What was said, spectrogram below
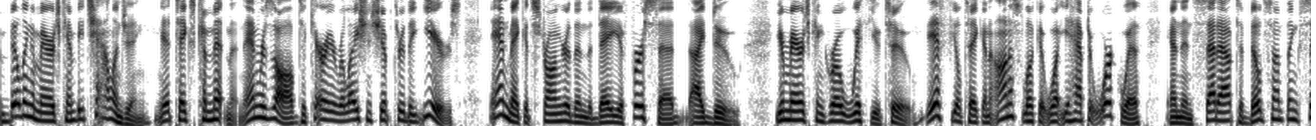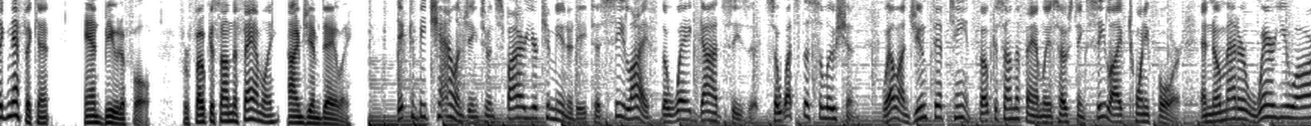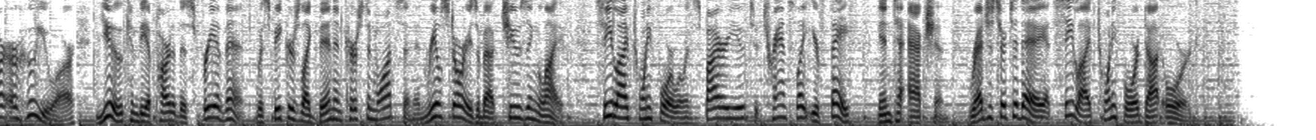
Building a marriage can be challenging. It takes commitment and resolve to carry a relationship through the years and make it stronger than the day you first said, I do. Your marriage can grow with you too, if you'll take an honest look at what you have to work with and then set out to build something significant and beautiful. For Focus on the Family, I'm Jim Daly. It can be challenging to inspire your community to see life the way God sees it. So, what's the solution? Well, on June 15th, Focus on the Family is hosting See Life 24. And no matter where you are or who you are, you can be a part of this free event with speakers like Ben and Kirsten Watson and real stories about choosing life. See Life 24 will inspire you to translate your faith into action. Register today at seelife24.org.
